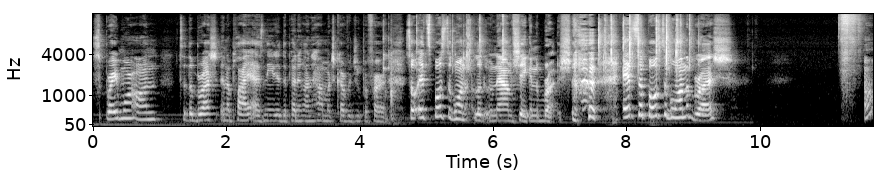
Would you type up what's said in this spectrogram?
Spray more on to the brush and apply as needed depending on how much coverage you prefer. So it's supposed to go on, look, now I'm shaking the brush. it's supposed to go on the brush. Oh.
